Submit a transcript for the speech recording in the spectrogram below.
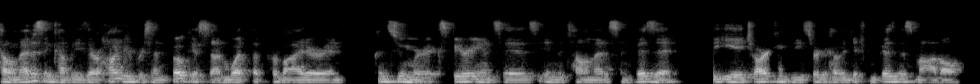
telemedicine companies, they're 100% focused on what the provider and consumer experience is in the telemedicine visit. The EHR companies sort of have a different business model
